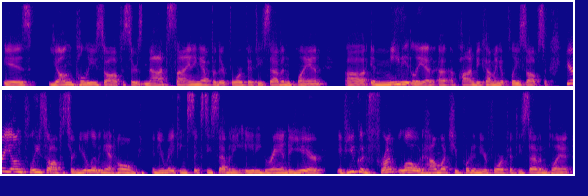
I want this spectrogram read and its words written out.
is young police officers not signing up for their 457 plan uh, immediately a, a, upon becoming a police officer. If you're a young police officer and you're living at home and you're making 60, 70, 80 grand a year, if you could front load how much you put into your 457 plan,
